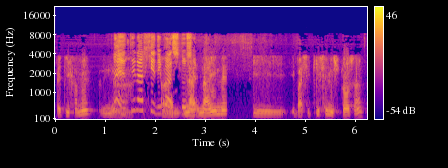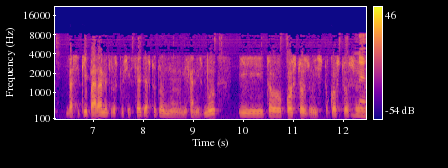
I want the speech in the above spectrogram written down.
πετύχαμε ναι, να, την αρχή, την βάση, να, να, είναι η, η βασική συνιστόσα, η βασική παράμετρος που συνθέτει αυτόν τον ε, μηχανισμό η, το κόστος ζωής, το κόστος ναι. Ε,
